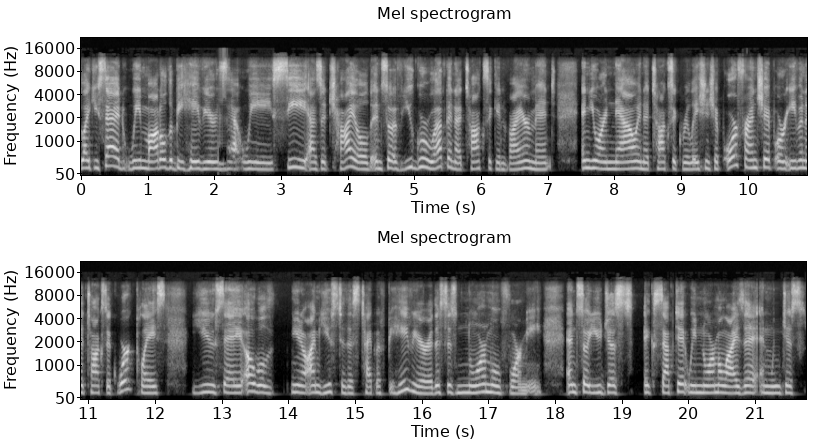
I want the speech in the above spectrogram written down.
like you said, we model the behaviors that we see as a child. And so if you grew up in a toxic environment and you are now in a toxic relationship or friendship or even a toxic workplace, you say, oh, well, you know, I'm used to this type of behavior. This is normal for me. And so you just accept it, we normalize it, and we just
